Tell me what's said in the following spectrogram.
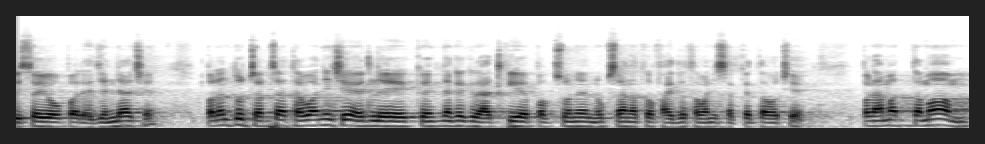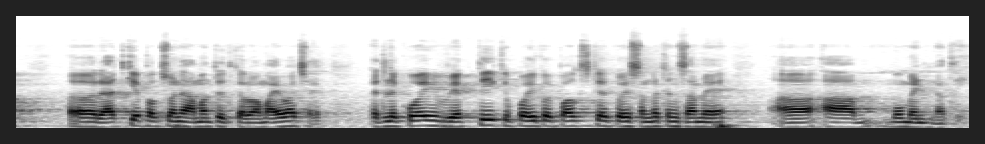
વિષયો પર એજન્ડા છે, પરંતુ ચર્ચા થવાની છે એટલે કંઈક ને કંઈક રાજકીય પક્ષોને નુકસાન અથવા ફાયદો થવાની શક્યતાઓ છે. પણ આમાં તમામ રાજકીય પક્ષોને આમંત્રિત કરવામાં આવ્યા છે. એટલે કોઈ વ્યક્તિ કે કોઈ કોઈ પક્ષ કે કોઈ સંગઠન સામે આ મુવમેન્ટ નથી.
